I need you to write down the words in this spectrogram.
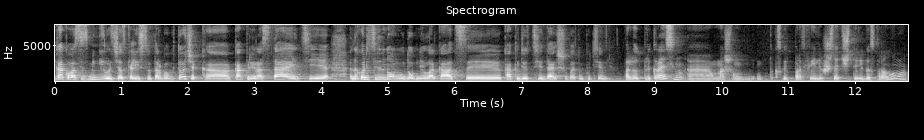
как у вас изменилось сейчас количество торговых точек? А, как прирастаете? Находятся ли новые удобные локации? Как идете дальше в этом пути? Полет прекрасен. А, в нашем, так сказать, портфеле 64 гастронома.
